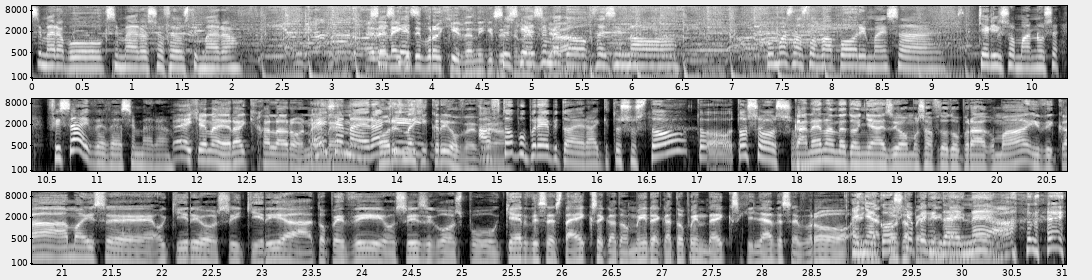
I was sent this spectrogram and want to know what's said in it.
είναι καλύτερα σήμερα που ξημέρωσε ο Θεός τη μέρα; Ε, Σε δεν έχει σχέση- τη βροχή, δεν έχει τη Σε σχέση με συννεφιά. το χθεσινό που ήμασταν στο βαπόρι μέσα και λισομανούσε. Φυσάει βέβαια σήμερα. Έχει ένα αεράκι χαλαρό, ναι, έχει ναι, ναι. ένα αεράκι. Χωρίς να έχει κρύο βέβαια. Αυτό που πρέπει το αεράκι. Το σωστό, το, το σώσο. Κανέναν δεν τον νοιάζει όμως αυτό το πράγμα. Ειδικά άμα είσαι ο κύριος ή η κυρία, το παιδί, ο σύζυγος που κέρδισε στα 6.156.000 ευρώ 959. 959.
